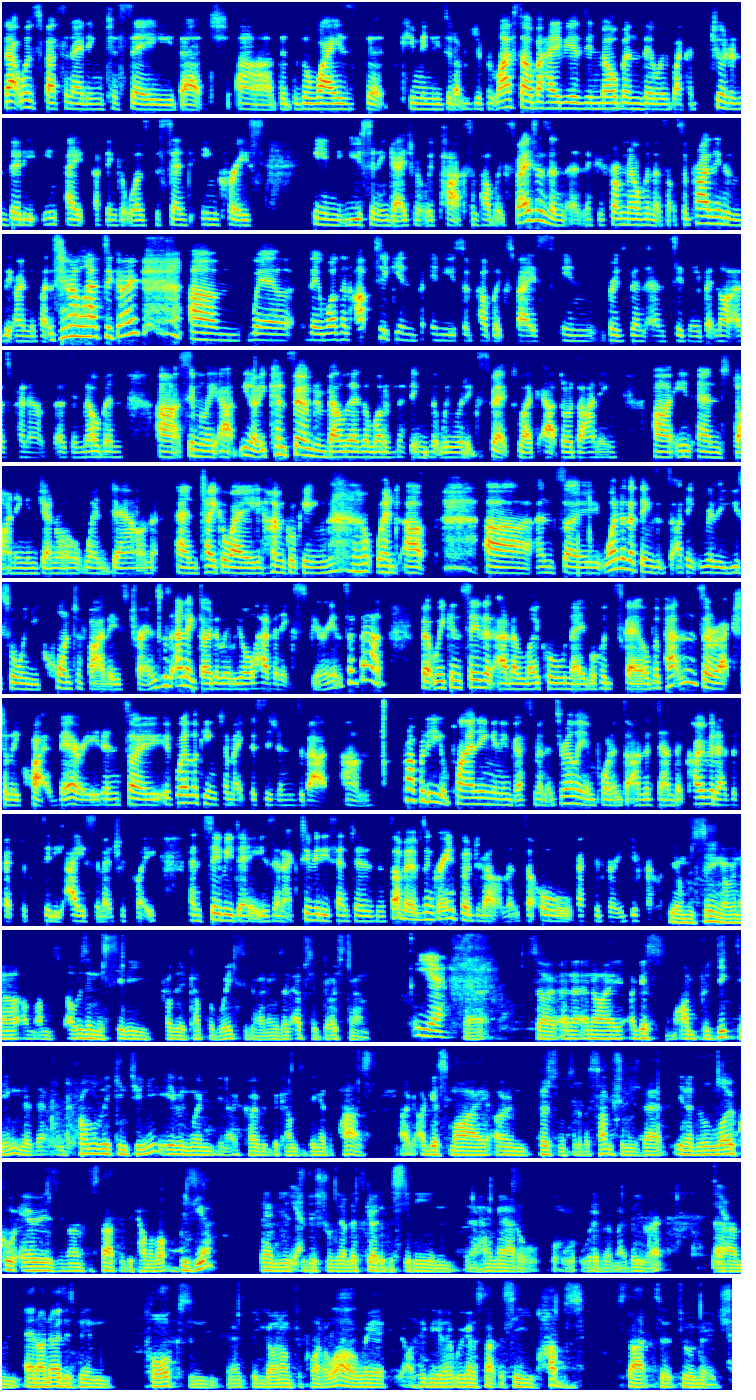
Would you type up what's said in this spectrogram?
that was fascinating to see that uh, the, the ways that communities adopted different lifestyle behaviours in Melbourne, there was like a 238, I think it was, percent increase in use and engagement with parks and public spaces. And, and if you're from Melbourne, that's not surprising because it's the only place you're allowed to go, um, where there was an uptick in, in use of public space in Brisbane and Sydney, but not as pronounced as in Melbourne. Uh, similarly, at, you know, it confirmed and validated a lot of the things that we would expect, like outdoor dining uh, in, and dining in general went down and takeaway home cooking went up. Uh, and so one of the things that's i think really useful when you quantify these trends because anecdotally we all have an experience of that but we can see that at a local neighborhood scale the patterns are actually quite varied. And so if we're looking to make decisions about um, property or planning and investment, it's really important to understand that COVID has affected the city asymmetrically, and CBDs and activity centres and suburbs and greenfield developments are all affected very differently. Yeah, and we're seeing. I mean, I, I'm, I was in the city probably a couple of weeks ago, and it was an absolute ghost town. Yeah. So, so and, and I, I guess I'm predicting that that will probably continue even when you know COVID becomes a thing of the past. I, I guess my own personal sort of assumption is that you know the local areas are going to start to become a lot busier than your yeah. traditional, you know, let's go to the city and you know, hang out or, or, whatever it may be, right? Yeah. Um, and I know there's been talks and you know, it's been going on for quite a while where I think we're going to, we're going to start to see hubs start to, to emerge.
